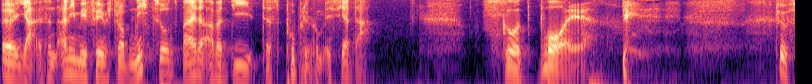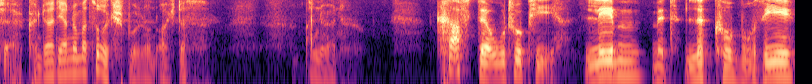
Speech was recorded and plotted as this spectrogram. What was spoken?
Äh, ja, es ist ein Anime-Film. Ich glaube nicht zu uns beide, aber die, das Publikum ist ja da. Good boy. Könnt ihr ja nochmal zurückspulen und euch das anhören. Kraft der Utopie. Leben mit Le Corbusier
